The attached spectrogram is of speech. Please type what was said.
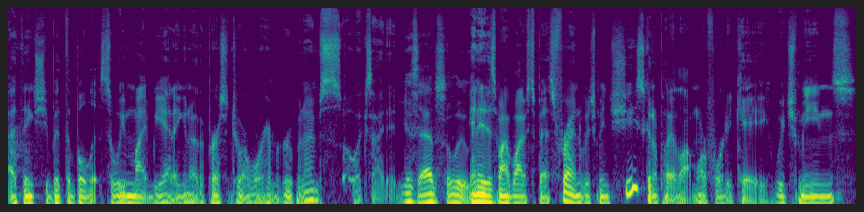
I think she bit the bullet, so we might be adding another person to our Warhammer group, and I'm so excited. Yes, absolutely. And it is my wife's best friend, which means she's going to play a lot more 40k, which means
